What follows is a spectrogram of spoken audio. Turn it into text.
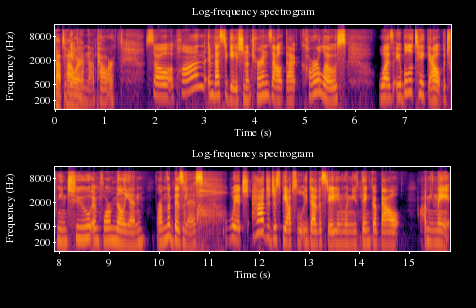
That to power. give him that power. So upon investigation, it turns out that Carlos was able to take out between two and four million from the business which had to just be absolutely devastating when you think about. I mean, they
